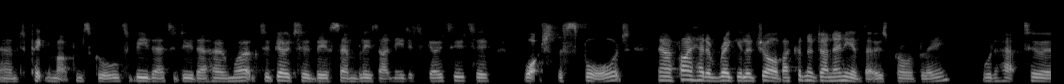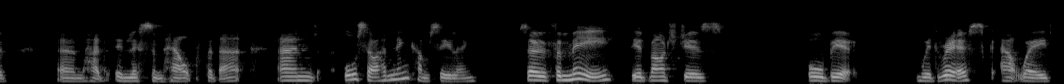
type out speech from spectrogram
um, to pick them up from school, to be there to do their homework, to go to the assemblies I needed to go to, to watch the sport. Now, if I had a regular job, I couldn't have done any of those probably. Would have had to have um, had enlist some help for that. And also, I had an income ceiling. So for me, the advantages, albeit with risk, outweighed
